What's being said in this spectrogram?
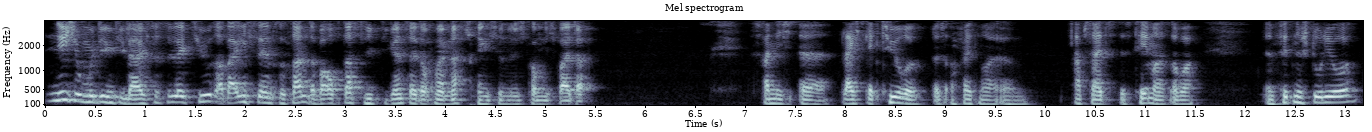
nicht unbedingt die leichteste Lektüre, aber eigentlich sehr interessant. Aber auch das liegt die ganze Zeit auf meinem Nachtschränkchen und ich komme nicht weiter. Das fand ich äh, leicht Lektüre, das ist auch vielleicht mal ähm, abseits des Themas, aber im Fitnessstudio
